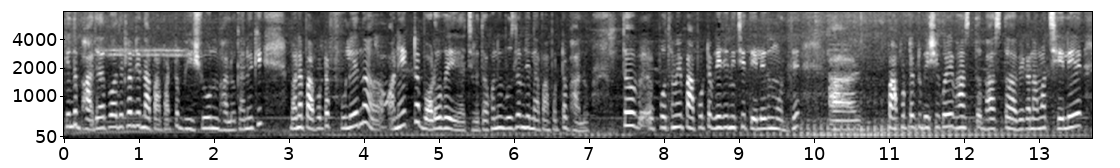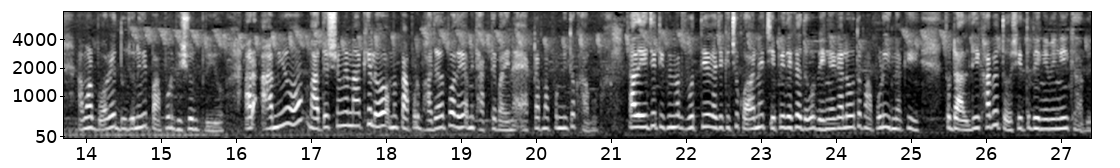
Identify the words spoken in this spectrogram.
কিন্তু ভাজার পর দেখলাম যে, না, পাঁপড়টা ভীষণ ভালো। কেন কি মানে পাঁপড়টা ফুলে না অনেকটা বড় হয়ে গেছিল। তখনই বুঝলাম যে, না, পাঁপড়টা ভালো। তো প্রথমে পাঁপড়টা ভেজে নিচ্ছি তেলের মধ্যে। আর পাঁপড়টা একটু বেশি করে ভাজতে ভাজতে হবে। কারণ আমার ছেলে, আমার বরের দুজনেরই পাঁপড় ভীষণ প্রিয়। আর আমিও ভাতের সঙ্গে না খেলেও আমি পাঁপড় ভাজার পরে আমি থাকতে পারি না। একটা পাঁপড় নিয়ে তো খাব। আর এই যে টিফিন বক্স ভর্তি হয়ে গেছে, কিছু করার নেই, চেপে রেখে দেবো। ভেঙে গেলেও তো পাঁপড়ই নাকি? তো ডাল দিয়ে খাবে তো, সে তো ভেঙে ভেঙেই খাবে।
